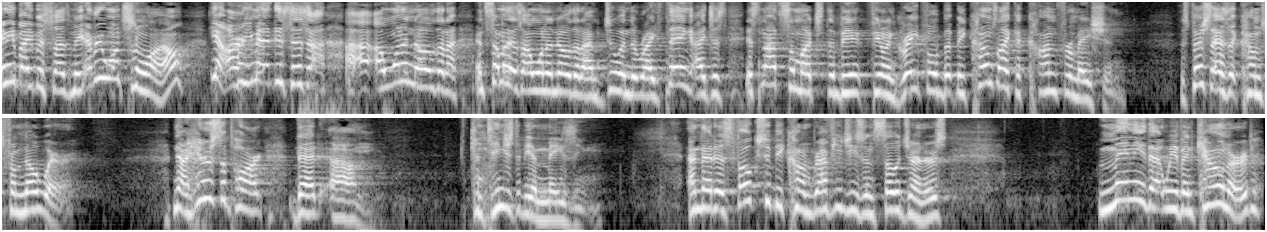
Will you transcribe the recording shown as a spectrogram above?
Anybody besides me, every once in a while, yeah, our humanity says, I, I, I want to know that I, and some of this, I want to know that I'm doing the right thing. I just, it's not so much the being, feeling grateful, but becomes like a confirmation, especially as it comes from nowhere. Now, here's the part that um, continues to be amazing. And that is, folks who become refugees and sojourners, many that we've encountered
